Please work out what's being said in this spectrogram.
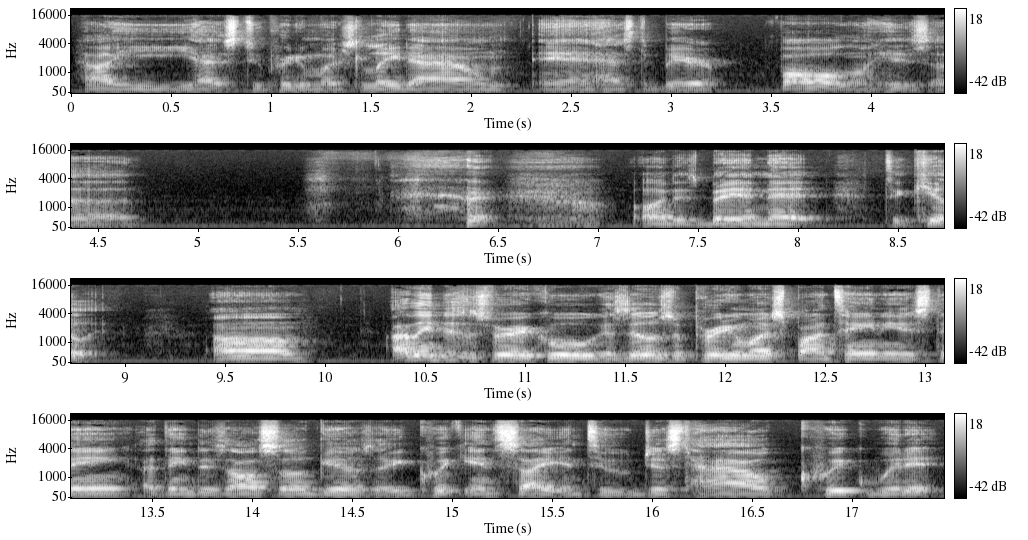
how he has to pretty much lay down and has the bear fall on his uh, on his bayonet to kill it. Um, I think this is very cool because it was a pretty much spontaneous thing. I think this also gives a quick insight into just how quick-witted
